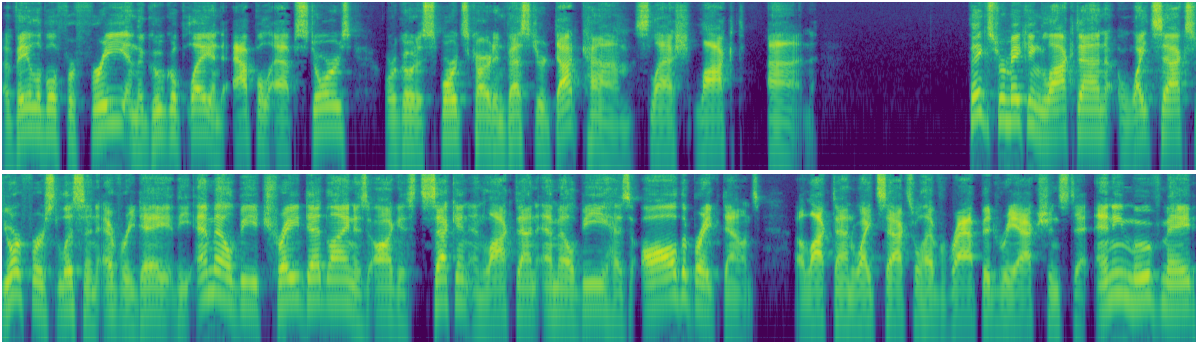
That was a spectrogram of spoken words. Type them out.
available for free in the Google Play and Apple app stores, or go to sportscardinvestor.com slash locked on. Thanks for making Locked On White Sox your first listen every day. The MLB trade deadline is August 2nd, and Locked On MLB has all the breakdowns. On White Sox will have rapid reactions to any move made.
